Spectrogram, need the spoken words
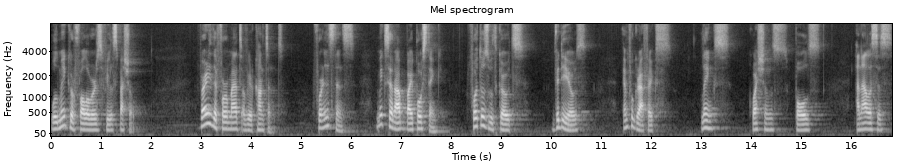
will make your followers feel special. Vary the format of your content. For instance, mix it up by posting photos with quotes, videos, infographics, links, questions, polls, analysis,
